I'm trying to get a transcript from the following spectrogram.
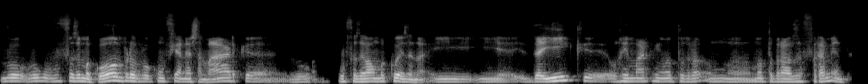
vou, vou, fazer uma compra, vou confiar nesta marca, vou, vou fazer alguma coisa, não é? E, e, é daí que o remarketing é uma, uma, uma poderosa ferramenta.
